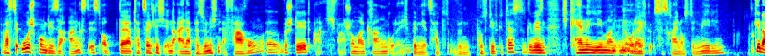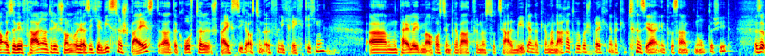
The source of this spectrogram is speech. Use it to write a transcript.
was der Ursprung dieser Angst ist, ob der tatsächlich in einer persönlichen Erfahrung äh, besteht. Ah, ich war schon mal krank oder ich bin jetzt hat, bin positiv getestet gewesen. Ich kenne jemanden oder ist es rein aus den Medien? Genau, also wir fragen natürlich schon, woher sich Ihr Wissen speist. Der Großteil speist sich aus den öffentlich-rechtlichen. Mhm ähm, Teile eben auch aus den Privatfirmen, aus sozialen Medien, da können wir nachher drüber sprechen, da gibt es einen sehr interessanten Unterschied. Also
